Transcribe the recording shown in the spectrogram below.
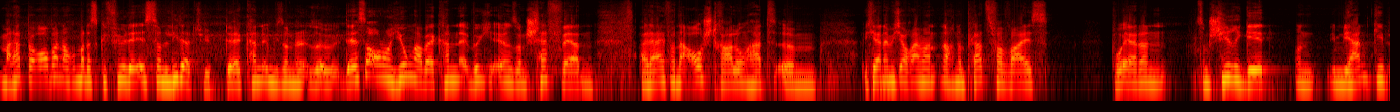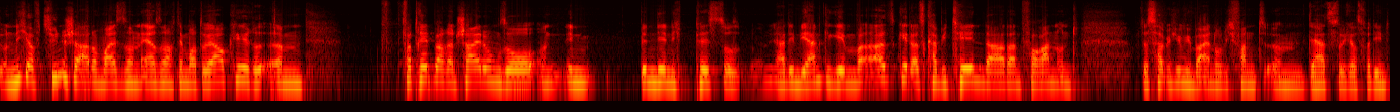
man hat bei Orban auch immer das Gefühl, der ist so ein Leader-Typ. Der kann irgendwie so, eine, so der ist auch noch jung, aber er kann wirklich so ein Chef werden, weil er einfach eine Ausstrahlung hat. Ähm, ich erinnere mich auch einmal nach einem Platzverweis, wo er dann zum Schiri geht und ihm die Hand gibt und nicht auf zynische Art und Weise, sondern eher so nach dem Motto, ja, okay, ähm, vertretbare Entscheidung so und ihn, bin dir nicht pisst, so hat ihm die Hand gegeben, als geht als Kapitän da dann voran und das hat mich irgendwie beeindruckt. Ich fand, ähm, der hat es durchaus verdient.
